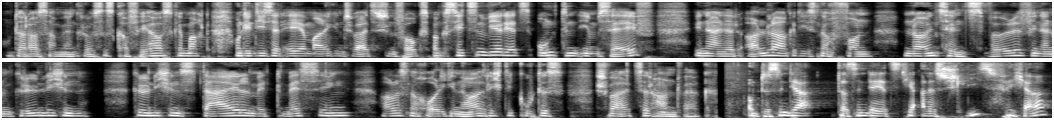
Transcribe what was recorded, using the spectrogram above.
Und daraus haben wir ein großes Kaffeehaus gemacht. Und in dieser ehemaligen Schweizerischen Volksbank sitzen wir jetzt unten im Safe in einer Anlage, die ist noch von 1912 in einem grünlichen, grünlichen Style mit Messing. Alles noch original, richtig gutes Schweizer Handwerk. Und das sind ja, das sind ja jetzt hier alles Schließfächer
